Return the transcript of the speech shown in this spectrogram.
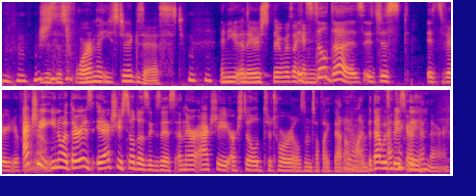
mm-hmm. which is this forum that used to exist mm-hmm. and you and there's there was like it a still does. It's just it's very different. actually now. you know what there is it actually still does exist and there actually are still tutorials and stuff like that online but that was I basically there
